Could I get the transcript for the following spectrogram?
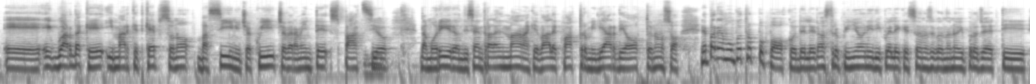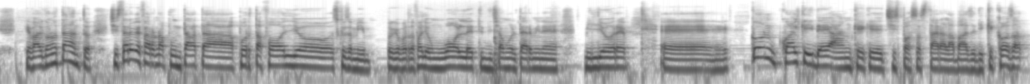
E-, e, guarda che i market cap sono bassini, cioè qui c'è veramente spazio mm. da morire. Un Decentraland Mana che vale 4 miliardi e 8, non lo so. Ne parliamo un po' troppo poco delle nostre opinioni di quelli che sono secondo noi i progetti che valgono tanto. Ci starebbe fare una puntata portafoglio, scusami, perché portafoglio è un wallet, diciamo il termine migliore, eh, con qualche idea anche che ci possa alla base di che cosa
